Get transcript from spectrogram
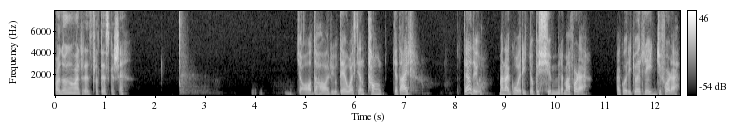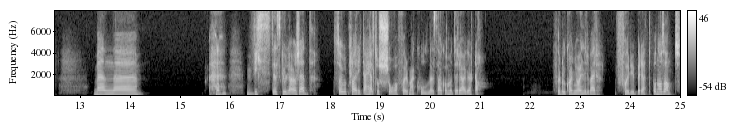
Har du noen gang vært redd for at det skal skje? Ja, det, har jo, det er jo alltid en tanke der. Det er det jo. Men jeg går ikke og bekymrer meg for det. Jeg går ikke og er redd for det. Men eh, hvis det skulle ha skjedd, så klarer ikke jeg helt å se for meg hvordan jeg har kommet til å reagere, da. For du kan jo aldri være forberedt på noe sånt.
